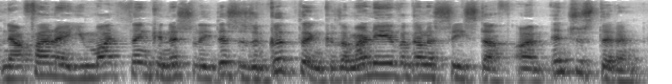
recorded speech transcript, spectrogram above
Now, whānau, you might think initially this is a good thing because I'm only ever going to see stuff I'm interested in.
